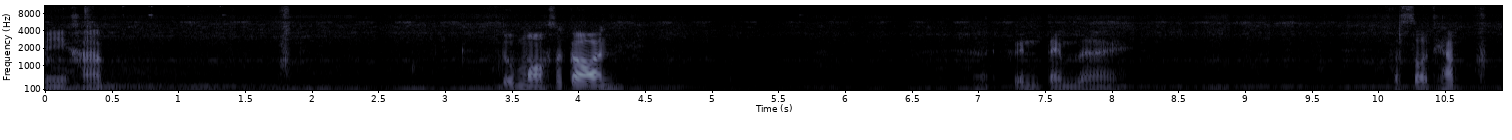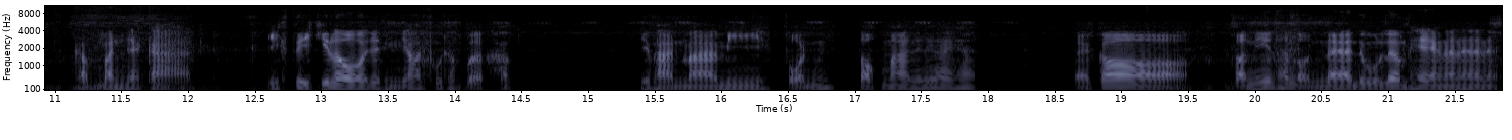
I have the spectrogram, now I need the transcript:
นี่ครับ ดูหมอกซะก่อน ขึ้นเต็มเลย สดๆครับกับบรรยากาศอีก 4 กิโลจะถึงยอดภูทับเบิกครับ ที่ผ่านมามีฝนตกมาเรื่อยๆฮะ แต่ก็ตอนนี้ถนนแลดูเริ่มแห้งแล้วนะฮะเนี่ย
